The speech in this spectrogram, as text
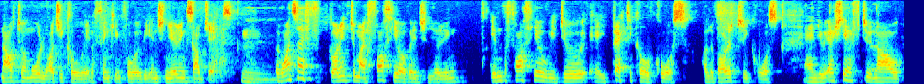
now to a more logical way of thinking for the engineering subjects. Mm. But once I got into my fourth year of engineering, in the fourth year, we do a practical course, a laboratory course, and you actually have to now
